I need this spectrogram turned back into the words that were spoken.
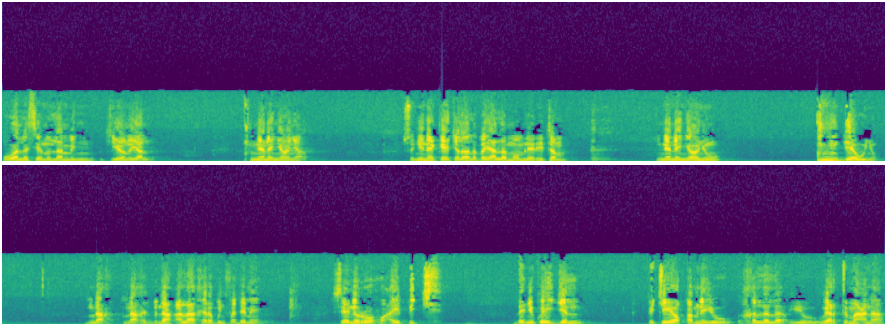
wala seenu làmmiñ ci yoonu yàlla nee na ñooña su ñu nekkee ci loola ba yàlla moom leen itam nee na ñooñu deewuñu ndax ndax ndax àllaaxira bu ñu fa demee seeni ruuxu ay picc dañu koy jël picc yoo xam ne yu xëll la yu wert maana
